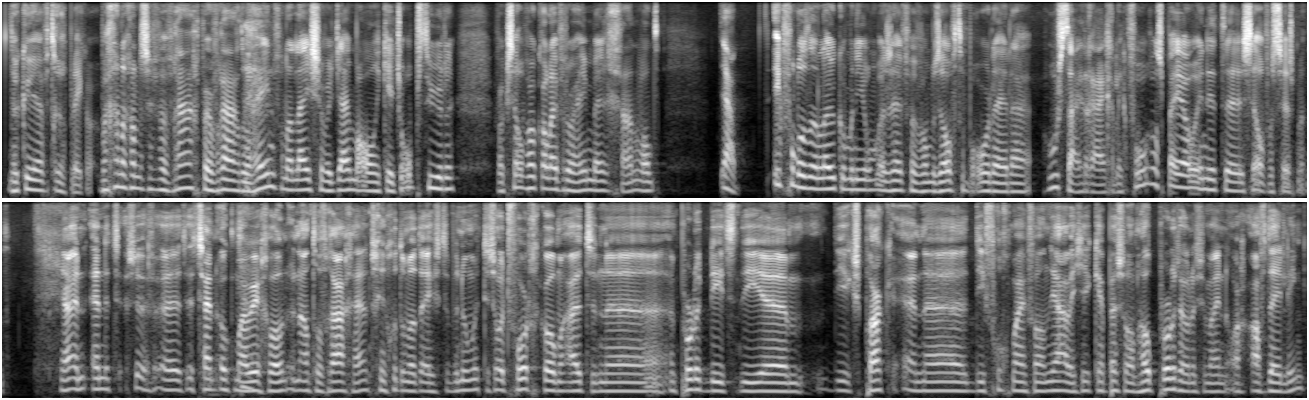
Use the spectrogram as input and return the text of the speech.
dan kun je even terugblikken. We gaan er gewoon eens even vraag per vraag doorheen van een lijstje wat jij me al een keertje opstuurde. Waar ik zelf ook al even doorheen ben gegaan. Want ja, ik vond het een leuke manier om eens even van mezelf te beoordelen. Hoe sta je er eigenlijk voor als PO in dit eh, self-assessment? Ja, en, en eh, het, het zijn ook maar weer gewoon een aantal vragen. Hè. Misschien goed om dat even te benoemen. Het is ooit voortgekomen uit een, eh, een product lead die, ehm, die ik sprak. En die vroeg mij van, ja weet je, ik heb best wel een hoop product owners in mijn afdeling.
